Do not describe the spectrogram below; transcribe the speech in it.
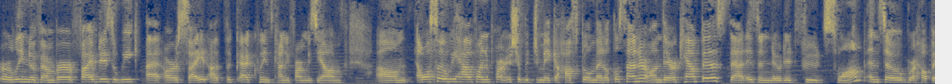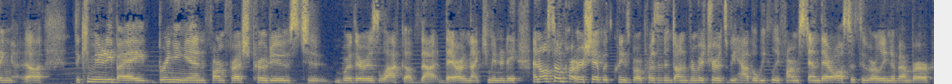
early November, five days a week at our site at the at Queens County Farm Museum. Um, also, we have one in partnership with Jamaica Hospital Medical Center on their campus. That is a noted food swamp. And so we're helping uh, the community by bringing in farm fresh produce to where there is lack of that there in that community. And also in partnership with Queensboro President Donovan Richards, we have a weekly farm stand there also through early November.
